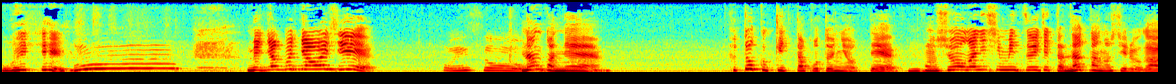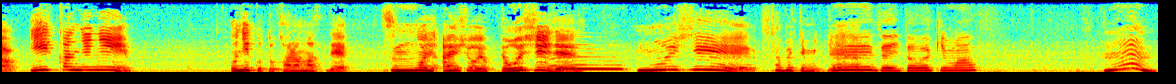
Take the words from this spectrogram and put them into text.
うん。美味しい。うんめちゃくちゃ美味しい。美味しそう。なんかね太く切ったことによって、うん。この生姜に染みついてた中の汁がいい感じにお肉と絡まってすんごい相性良くて美味しいです。美味しい。食べてみて、えー、じゃあいただきます。うん。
